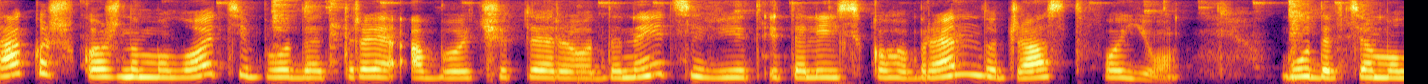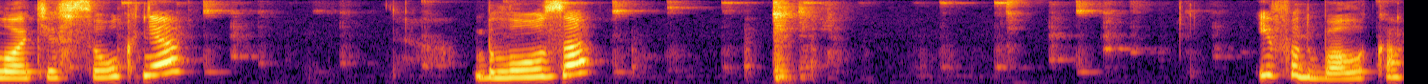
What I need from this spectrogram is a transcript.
Також в кожному лоті буде 3 або 4 одиниці від італійського бренду Just For You. Буде в цьому лоті сукня, блуза і футболка.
